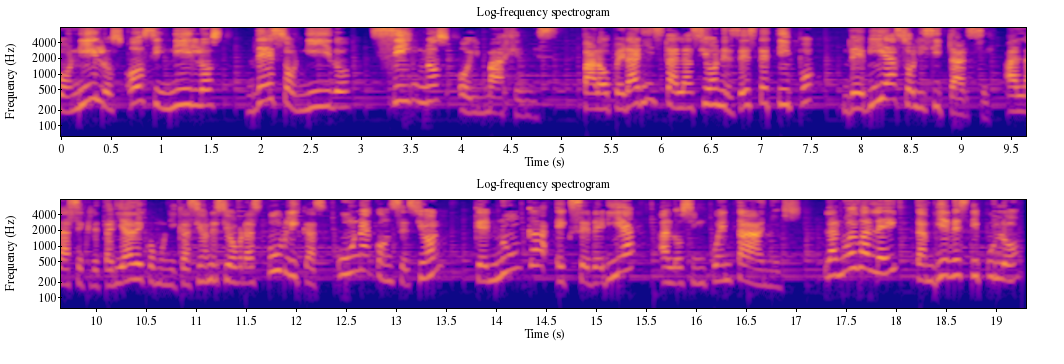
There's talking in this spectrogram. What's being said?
con hilos o sin hilos de sonido, signos o imágenes. Para operar instalaciones de este tipo, debía solicitarse a la Secretaría de Comunicaciones y Obras Públicas una concesión que nunca excedería a los 50 años. La nueva ley también estipuló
